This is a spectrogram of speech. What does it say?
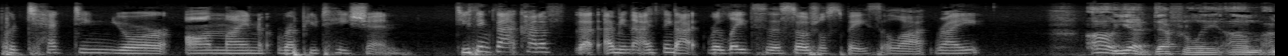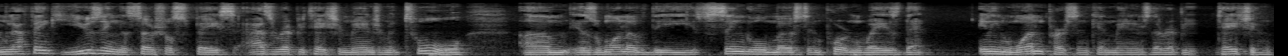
protecting your online reputation. Do you think that kind of that? I mean, I think that relates to the social space a lot, right? Oh yeah, definitely. Um, I mean, I think using the social space as a reputation management tool um, is one of the single most important ways that any one person can manage their reputation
